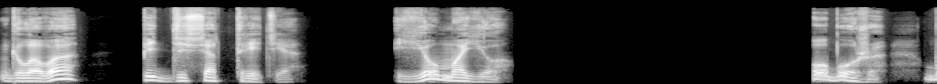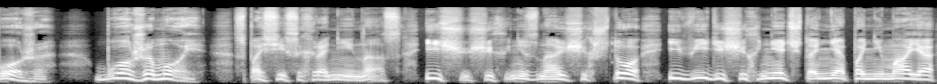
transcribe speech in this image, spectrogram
Глава пятьдесят третья. Ё-моё! О, Боже, Боже, Боже мой, спаси, сохрани нас, ищущих, не знающих что, и видящих нечто, не понимая,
